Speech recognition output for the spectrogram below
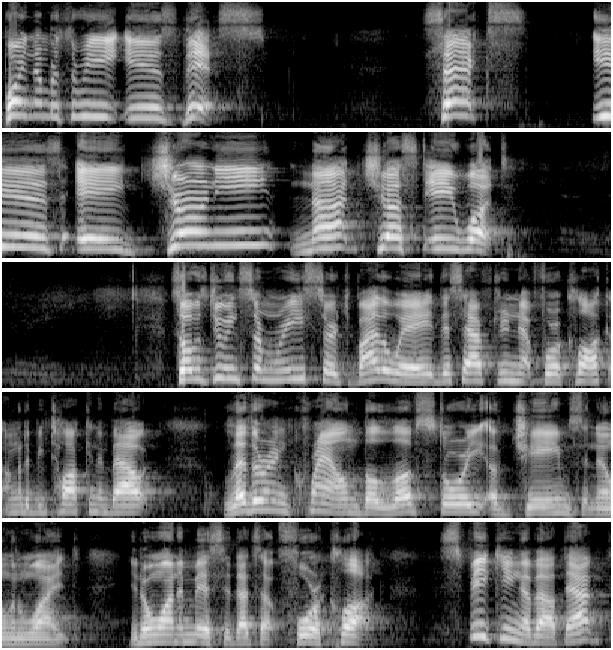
Point number three is this sex is a journey, not just a what? So I was doing some research. By the way, this afternoon at 4 o'clock, I'm going to be talking about Leather and Crown, the love story of James and Ellen White. You don't want to miss it. That's at 4 o'clock. Speaking about that,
